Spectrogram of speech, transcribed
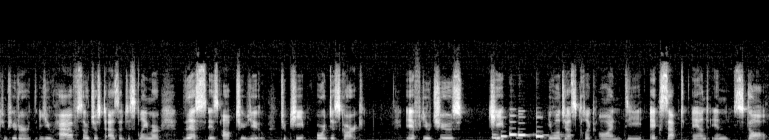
computer you have, so just as a disclaimer, this is up to you to keep or discard. If you choose Keep, you will just click on the Accept and Install.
